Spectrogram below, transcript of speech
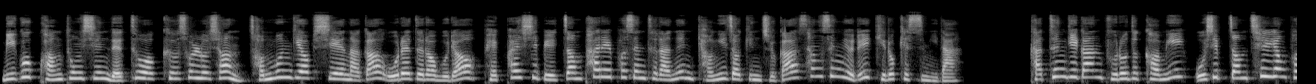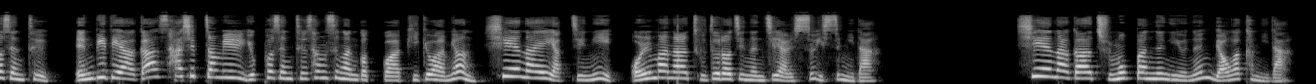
미국 광통신 네트워크 솔루션 전문기업 시에나가 올해 들어 무려 181.81%라는 경이적인 주가 상승률을 기록했습니다. 같은 기간 브로드컴이 50.70%, 엔비디아가 40.16% 상승한 것과 비교하면 시에나의 약진이 얼마나 두드러지는지 알 수 있습니다. 시에나가 주목받는 이유는 명확합니다.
